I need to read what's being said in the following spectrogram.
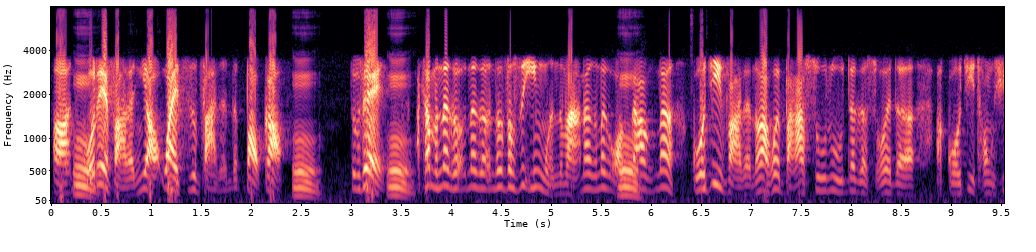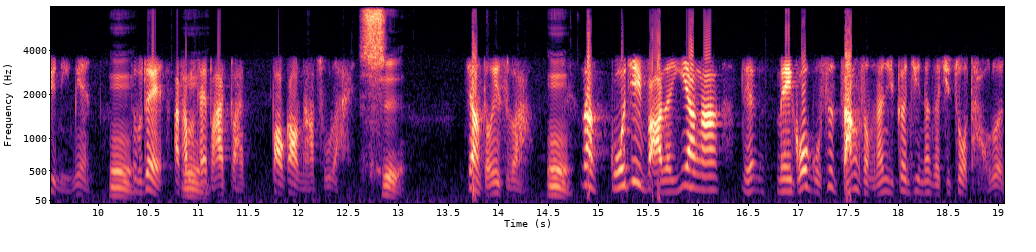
啊，嗯。国内法人要外资法人的报告，嗯。对不对？嗯。啊他们那个那个那都是英文的嘛，那个那个网站，那国际法人的话会把它输入这个所谓的啊国际通讯里面，嗯。对不对？啊，他们才把把报告拿出来，是，这样懂意思吧？嗯。那国际法人一样啊，连美国股市涨什么，他去根据那个去做讨论。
